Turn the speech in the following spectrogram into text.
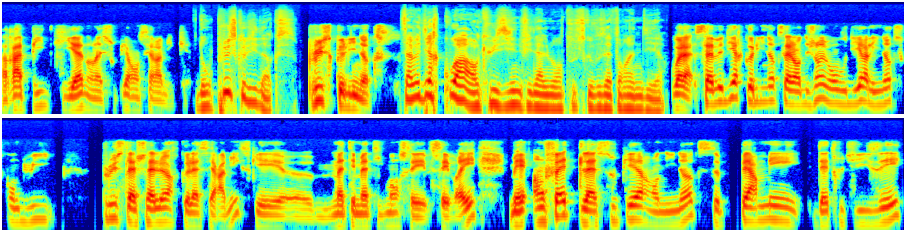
rapide qu'il y a dans la soupière en céramique. Donc plus que l'inox? Plus que l'inox. Ça veut dire quoi en cuisine finalement, tout ce que vous êtes en train de dire? Voilà, ça veut dire que l'inox, alors des gens ils vont vous dire l'inox conduit plus la chaleur que la céramique, ce qui est euh, mathématiquement c'est vrai, mais en fait la soupière en inox permet d'être utilisée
